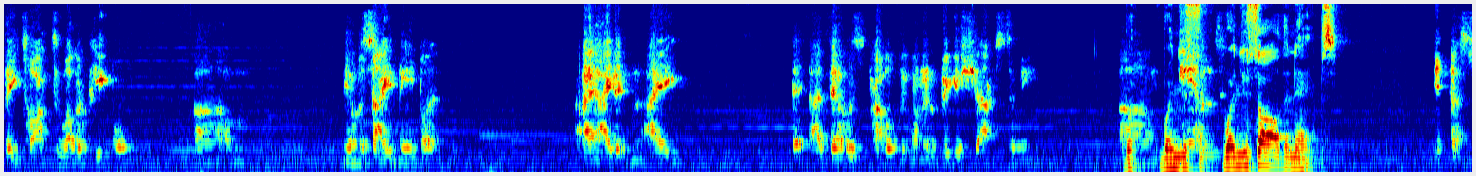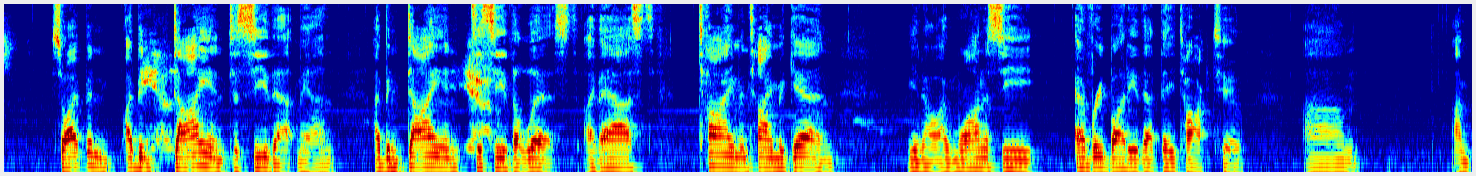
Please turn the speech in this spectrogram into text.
they talked to other people, um, you know, beside me, but I, I didn't. I that was probably one of the biggest shocks to me. Um, when you and, when you saw all the names. yes, So I've been I've been And- dying to see that man. I've been dying to see the list. I've asked time and time again. You know, I want to see everybody that they talk to. Um, I'm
